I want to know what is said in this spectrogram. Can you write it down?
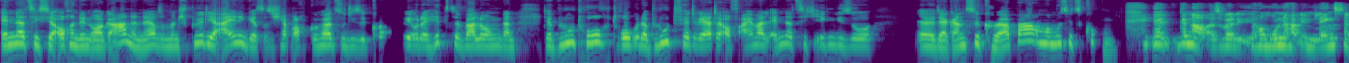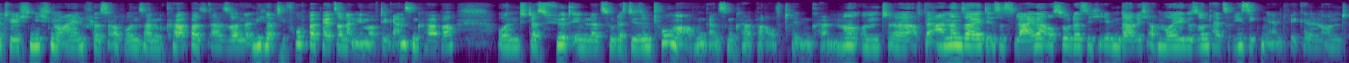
ändert sich ja auch in den Organen. Ne? Also man spürt ja einiges. Also ich habe auch gehört, so diese Kopfweh oder Hitzewallungen, dann der Bluthochdruck oder Blutfettwerte, auf einmal ändert sich irgendwie so äh, der ganze Körper und man muss jetzt gucken. Ja, genau. Also weil die Hormone haben im längst natürlich nicht nur Einfluss auf unseren Körper, sondern also nicht auf die Fruchtbarkeit, sondern eben auf den ganzen Körper. Und das führt eben dazu, dass die Symptome auch im ganzen Körper auftreten können. Ne? Und äh, auf der anderen Seite ist es leider auch so, dass sich eben dadurch auch neue Gesundheitsrisiken entwickeln. Und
